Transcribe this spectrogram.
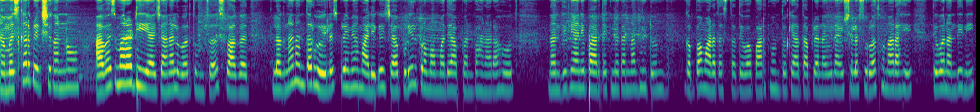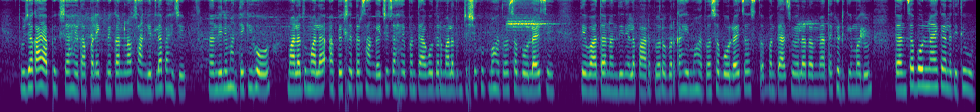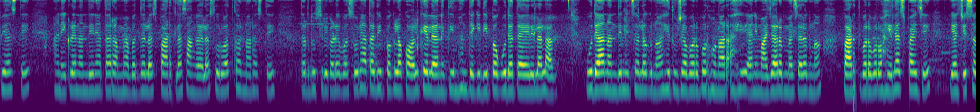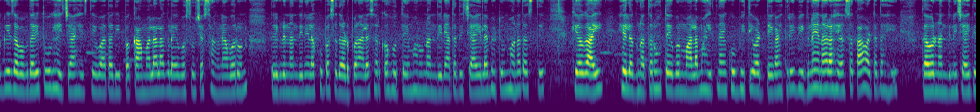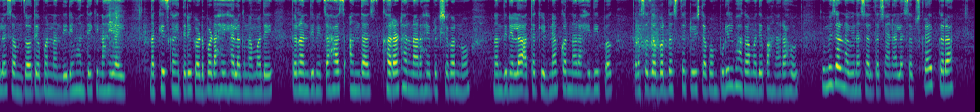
नमस्कार प्रेक्षकांनो आवाज मराठी या चॅनलवर तुमचं स्वागत. लग्नानंतर होईलच प्रेम या मालिकेच्या पुढील प्रमामध्ये आपण पाहणार आहोत. नंदिनी आणि पार्थ एकमेकांना भेटून गप्पा मारत असतात. तेव्हा पार्थ म्हणतो की आता आपल्या नवीन आयुष्याला सुरुवात होणार आहे. तेव्हा नंदिनी तुझ्या काय अपेक्षा आहेत? आपण एकमेकांना सांगितल्या पाहिजे. नंदिनी म्हणते की हो मला तुम्हाला अपेक्षा तर सांगायचीच आहे पण त्या अगोदर मला तुमच्याशी खूप महत्त्वाचं बोलायचं आहे तेव्हा आता नंदिनीला पार्थबरोबर काही महत्त्वाचं बोलायचं असतं पण त्याच वेळेला रम्या आता खिडकीमधून त्यांचं बोलणं ऐकायला तिथे उभी असते. आणि इकडे नंदिनी आता रम्याबद्दलच पार्थला सांगायला सुरुवात करणार असते. तर दुसरीकडे बसून आता दीपकला कॉल केला आणि ती म्हणते की दीपक उद्या तयारीला लाग. उद्या नंदिनीचं लग्न हे तुझ्याबरोबर होणार आहे आणि माझ्या रम्याचं लग्न पार्थबरोबर व्हायलाच पाहिजे याची सगळी जबाबदारी तू घ्यायची आहेस. तेव्हा आता दीपक कामाला लागला आहे वसूच्या सांगण्यावरून. तर इकडे नंदिनीला खूप असं दडपण आल्यासारखं होते म्हणून नंदिनी आता तिच्या आईला भेटून म्हणत असते की अगं आई हे लग्न तर होते पण मला माहीत नाही. खूप भीती वाटते. काहीतरी विघ्न येणार आहे असं का वाटत आहे? त्यावर नंदिनीची आई तिला समजावते पण नंदिनी म्हणते की नाही आई नक्कीच काहीतरी गडबड आहे ह्या लग्नामध्ये. तर नंदिनीचा हाच अंदाज खरा ठरणार आहे प्रेक्षकांनो. नंदिनीला आता किडनॅप करणार आहे दीपक. तर असं जबरदस्त ट्विस्ट आपण पुढील भागामध्ये पाहणार आहोत. तुम्ही जर नवीन असाल तर चॅनलला सबस्क्राईब करा.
